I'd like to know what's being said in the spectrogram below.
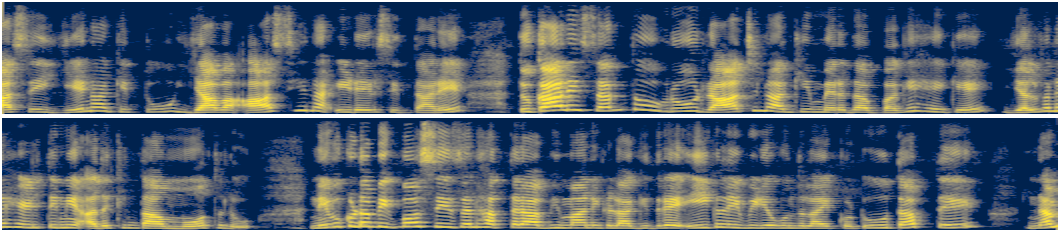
ಆಸೆ ಏನಾಗಿತ್ತು? ಯಾವ ಆಸೆಯನ್ನ ಈಡೇರಿಸಿದ್ದಾರೆ? ತುಕಾಲಿ ಸಂತು ಅವರು ರಾಜನಾಗಿ ಮೆರೆದ ಬಗೆ ಹೇಗೆ? ಎಲ್ವನ ಹೇಳ್ತೀನಿ ಅದಕ್ಕಿಂತ ಮೊದಲು. ನೀವು ಕೂಡ ಬಿಗ್ ಬಾಸ್ ಸೀಸನ್ ಹತ್ತರ ಅಭಿಮಾನಿಗಳಾಗಿದ್ರೆ ಈಗಲೇ ಈ ವಿಡಿಯೋಗೊಂದು ಲೈಕ್ ಕೊಟ್ಟು ತಪ್ಪದೆ ನಮ್ಮ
